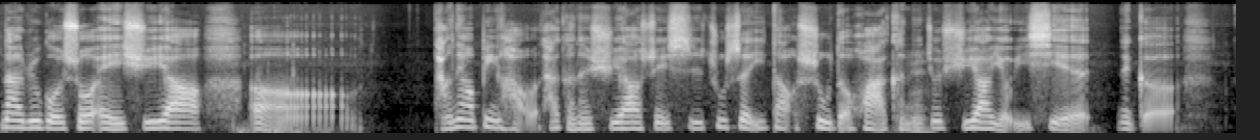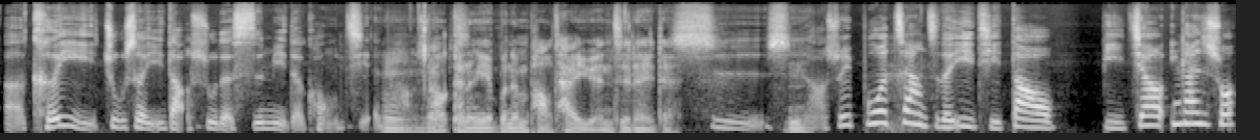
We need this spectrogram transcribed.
那如果说诶、欸、需要呃。糖尿病好了，他可能需要随时注射胰岛素的话，可能就需要有一些那个呃可以注射胰岛素的私密的空间。嗯，然后可能也不能跑太远之类的。是是啊，所以不过这样子的议题，到比较应该是说，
